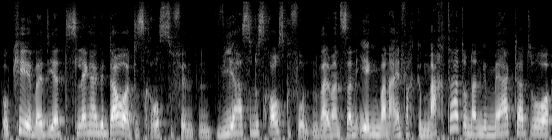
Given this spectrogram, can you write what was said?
okay, bei dir hat es länger gedauert, das rauszufinden. Wie hast du das rausgefunden? Weil man es dann irgendwann einfach gemacht hat und dann gemerkt hat, so,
